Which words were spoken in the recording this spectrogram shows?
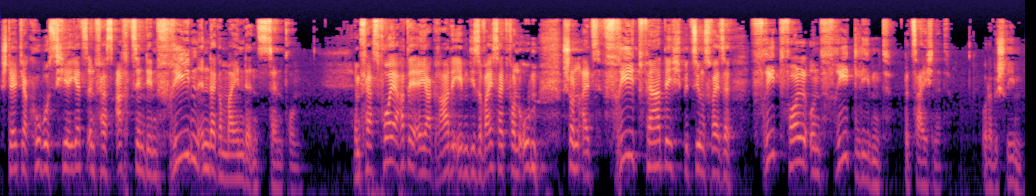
stellt Jakobus hier jetzt in Vers 18 den Frieden in der Gemeinde ins Zentrum. Im Vers vorher hatte er ja gerade eben diese Weisheit von oben schon als friedfertig beziehungsweise friedvoll und friedliebend bezeichnet oder beschrieben.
